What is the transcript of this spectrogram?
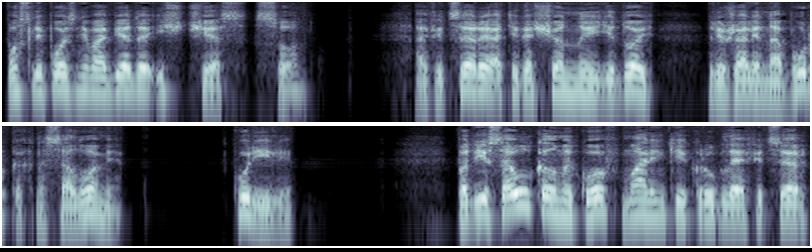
После позднего обеда исчез сон. Офицеры, отягощенные едой, лежали на бурках, на соломе, курили. Подъясаул Калмыков, маленький круглый офицер,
